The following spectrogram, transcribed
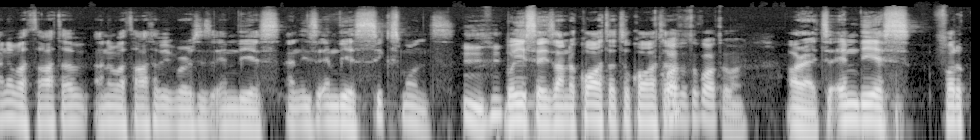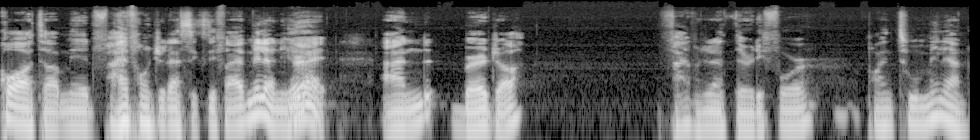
I never thought of I never thought of it versus MDS, and it's MDS six months. Mm-hmm. But you say it's on the quarter to quarter. Quarter to quarter one. All right, so MDS for the quarter made five hundred and sixty-five million. You're Yeah. right, and Berger five hundred and thirty-four point two million.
